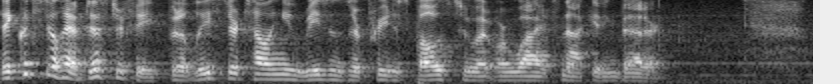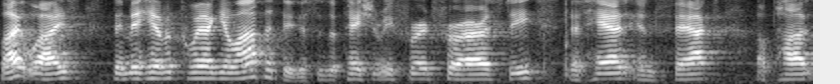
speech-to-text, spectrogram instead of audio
They could still have dystrophy, but at least they're telling you reasons they're predisposed to it or why it's not getting better. Likewise, they may have a coagulopathy. This is a patient referred for RSD that had, in fact, a, po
